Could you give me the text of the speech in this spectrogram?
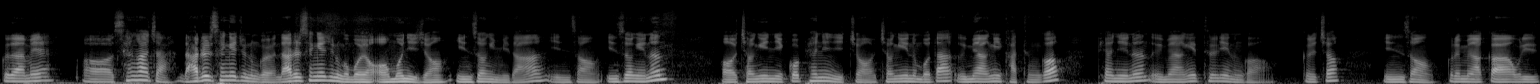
그 다음에 어, 생하자 나를 생해 주는 거예요. 나를 생해 주는 거 뭐예요? 어머니죠. 인성입니다. 인성. 인성에는 어, 정인이 있고 편인이 있죠. 정인은 뭐다? 음양이 같은 거, 편인은 음양이 틀리는 거. 그렇죠? 인성. 그러면 아까 우리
